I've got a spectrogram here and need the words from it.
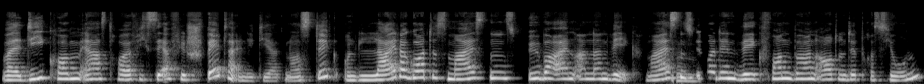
Weil die kommen erst häufig sehr viel später in die Diagnostik und leider Gottes meistens über einen anderen Weg. Meistens Mhm. über den Weg von Burnout und Depressionen.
